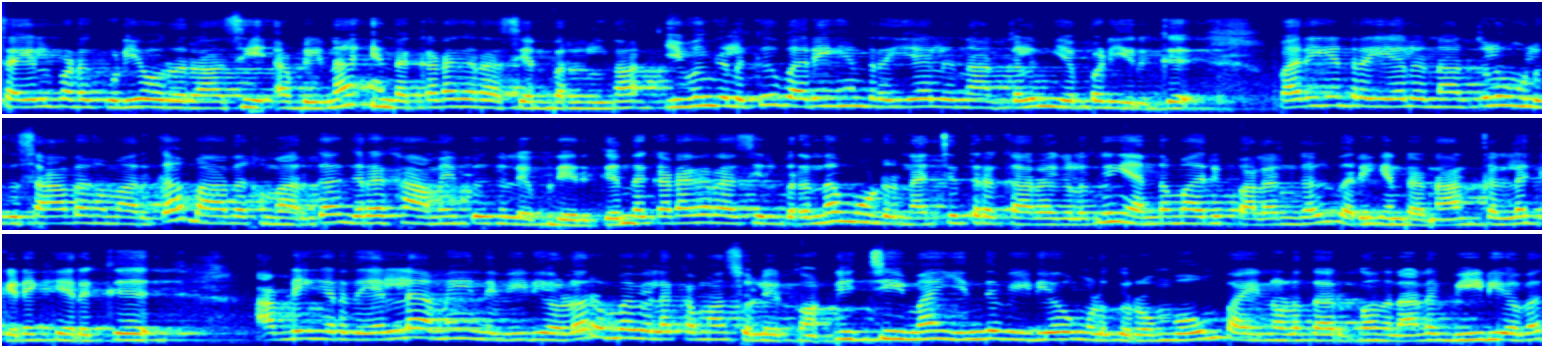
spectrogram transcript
செயல்படக்கூடிய ஒரு ராசி அப்படின்னா இந்த கடக ராசி என்பவர்கள் தான். இவங்களுக்கு வருகின்ற ஏழு நாட்களும் எப்படி இருக்குது வருகின்ற ஏழு நாட்களும் உங்களுக்கு சாதகமாக இருக்கா பாதகமாக இருக்கா? கிரக அமைப்புகள் எப்படி இருக்குது இந்த கடக ராசியில் பிறந்த மூன்று நட்சத்திரக்காரர்களுக்கும் எந்த மாதிரி பலன்கள் வருகின்ற நாட்களில் கிடைக்க இருக்கு? அப்படிங்கிறது எல்லாமே இந்த வீடியோவில் ரொம்ப விளக்கமாக சொல்லியிருக்கோம். நிச்சயமாக இந்த வீடியோ உங்களுக்கு ரொம்பவும் பயனுள்ளதாக இருக்கும். அதனால் வீடியோவை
